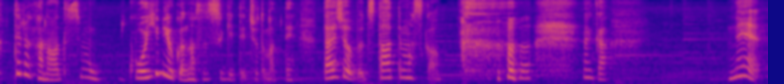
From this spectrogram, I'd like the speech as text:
ってるかな？私も語彙力なさすぎて。ちょっと待って。大丈夫？伝わってますか？なんかね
